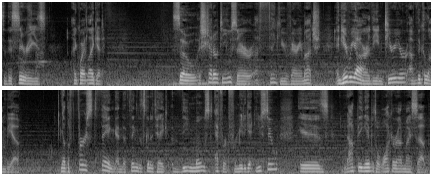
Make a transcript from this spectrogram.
to this series. I quite like it. So, shout out to you, sir. Thank you very much. And here we are, the interior of the Columbia. Now, the first thing, and the thing that's going to take the most effort for me to get used to, is not being able to walk around my sub.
